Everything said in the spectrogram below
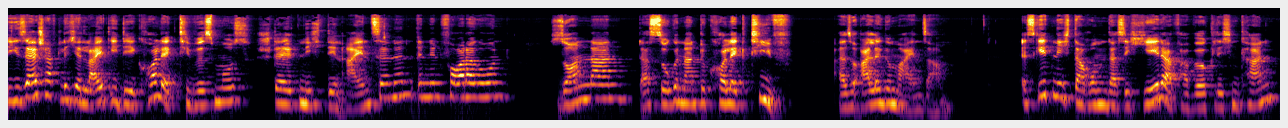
Die gesellschaftliche Leitidee Kollektivismus stellt nicht den Einzelnen in den Vordergrund, sondern das sogenannte Kollektiv, also alle gemeinsam. Es geht nicht darum, dass sich jeder verwirklichen kann,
